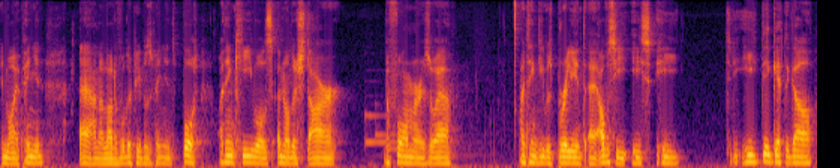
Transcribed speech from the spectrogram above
in my opinion, uh, and a lot of other people's opinions. But I think he was another star performer as well. I think he was brilliant. Uh, obviously, he's he he did get the goal,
